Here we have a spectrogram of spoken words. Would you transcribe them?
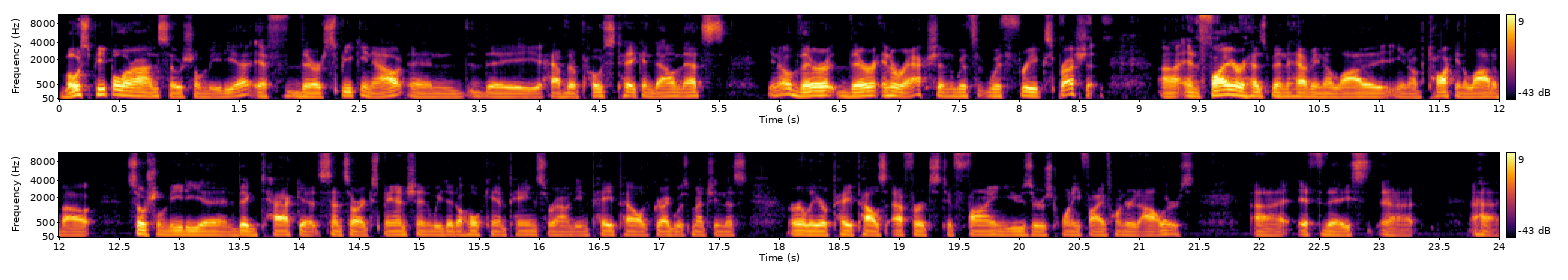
most people are on social media. If they're speaking out and they have their post taken down, that's you know their their interaction with with free expression. Uh, and Fire has been having a lot of you know talking a lot about social media and big tech since our expansion. We did a whole campaign surrounding PayPal. Greg was mentioning this earlier. PayPal's efforts to fine users twenty five hundred dollars uh, if they uh, uh,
